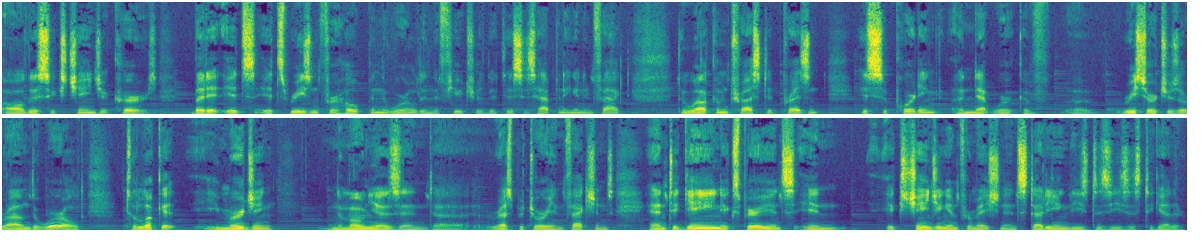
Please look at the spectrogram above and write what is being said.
all this exchange occurs. But it, it's, it's reason for hope in the world in the future that this is happening. And in fact, the Wellcome Trust at present is supporting a network of uh, researchers around the world to look at emerging pneumonias and uh, respiratory infections and to gain experience in exchanging information and studying these diseases together.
